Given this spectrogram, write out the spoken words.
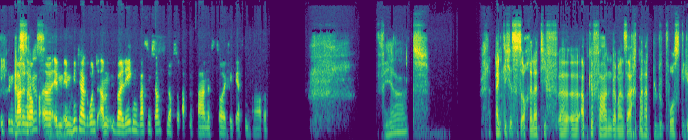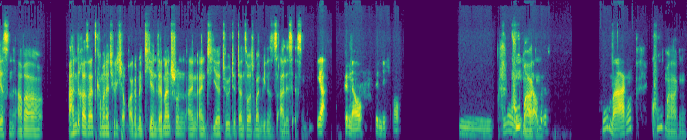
Ich bin Eines grade noch, äh, im im Hintergrund am Überlegen, was ich sonst noch so abgefahrenes Zeug gegessen habe. Pferd eigentlich ist es auch relativ, äh, äh, abgefahren, wenn man sagt, man hat Blutwurst gegessen, aber andererseits kann man natürlich auch argumentieren, wenn man schon ein ein Tier tötet, dann sollte man wenigstens alles essen. Ja, genau, finde ich auch. Hm, ne, ich glaube, Kuhmagen. Kuhmagen? Kuhmagen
